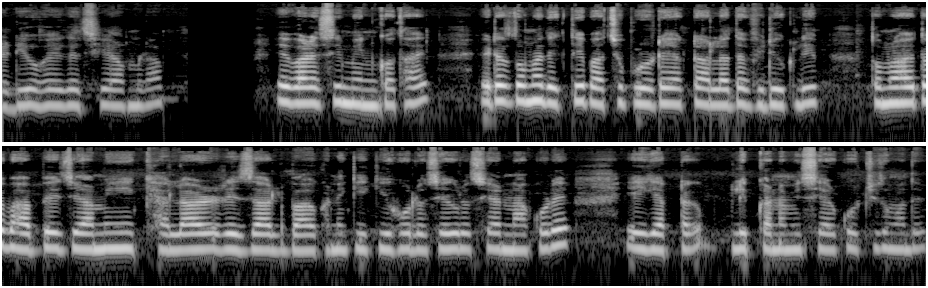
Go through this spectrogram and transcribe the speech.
রেডিও হয়ে গেছি আমরা। এবার আসি মেন কথায়। এটা তো তোমরা দেখতেই পাচ্ছ, পুরোটাই একটা আলাদা ভিডিও ক্লিপ তোমরা হয়তো ভাববে যে আমি খেলার রেজাল্ট বা ওখানে কি কি হলো সেগুলো শেয়ার না করে এই একটা ক্লিপ কান আমি শেয়ার করছি তোমাদের?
